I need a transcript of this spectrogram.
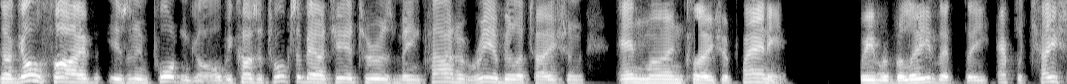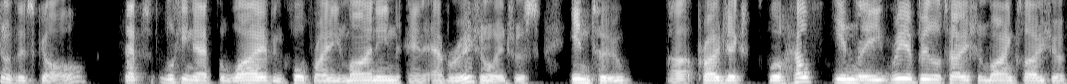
Now, goal five is an important goal because it talks about geotourism being part of rehabilitation and mine closure planning. We would believe that the application of this goal, that's looking at the way of incorporating mining and Aboriginal interests into uh, projects, will help in the rehabilitation mine closure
